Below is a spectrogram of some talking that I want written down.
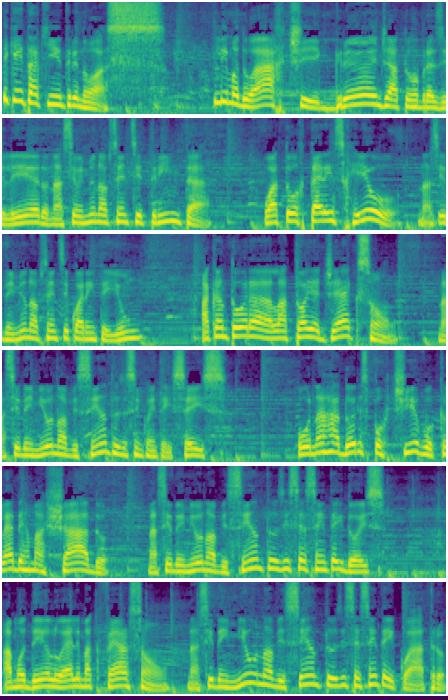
E quem está aqui entre nós? Lima Duarte, grande ator brasileiro, nasceu em 1930. O ator Terence Hill, nascido em 1941. A cantora Latoya Jackson, nascida em 1956. O narrador esportivo Kleber Machado, nascido em 1962 a modelo Ellie Macpherson, nascida em 1964.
